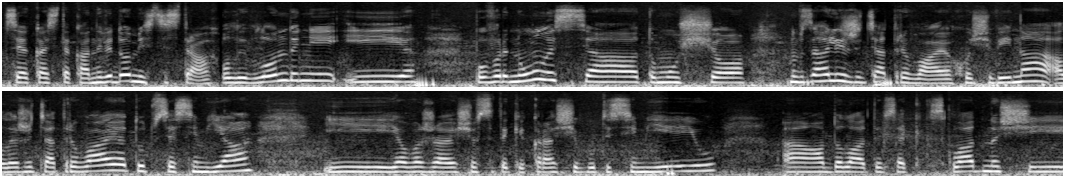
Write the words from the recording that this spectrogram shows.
Це якась така невідомість і страх. Були в Лондоні і повернулися, тому що ну, взагалі життя триває, хоч війна, але життя триває. Тут вся сім'я. І я вважаю, що все-таки краще бути сім'єю, долати всякі складнощі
